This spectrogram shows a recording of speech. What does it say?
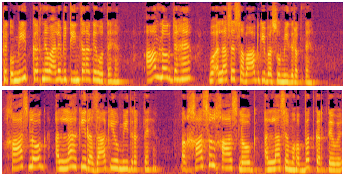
پھر امید کرنے والے بھی تین طرح کے ہوتے ہیں۔ عام لوگ جو ہیں، وہ اللہ سے ثواب کی بس امید رکھتے ہیں۔ خاص لوگ اللہ کی رضا کی امید رکھتے ہیں۔ اور خاص الخاص لوگ اللہ سے محبت کرتے ہوئے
